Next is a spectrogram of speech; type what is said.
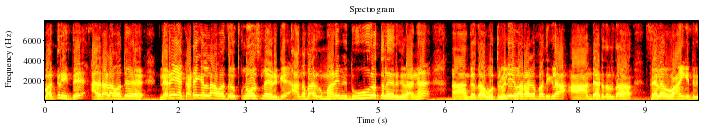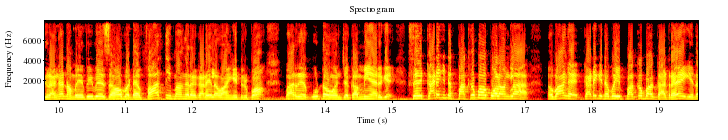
பக்ரீத்து. அதனால் வந்து நிறைய கடைகள்லாம் வந்து க்ளோஸில் இருக்குது அங்கே பாருங்க மனைவி தூரத்தில் இருக்கிறாங்க. அங்கே தான் ஒருத்தர் வெளியே வராங்க பார்த்தீங்களா அந்த இடத்துல தான் செலவு வாங்கிட்டு இருக்கிறாங்க. நம்ம எப்பயுமே செவப்பட்ட ஃபாத்திமாங்கிற கடையில் வாங்கிட்டு இருப்போம். பாருங்க கூட்டம் கொஞ்சம் கம்மியாக இருக்குது சரி கடைக்கிட்ட பக்கமாக போகலாங்களா வாங்க கடைக்கிட்ட போய் பக்கமாக காட்டுறேன். இதை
